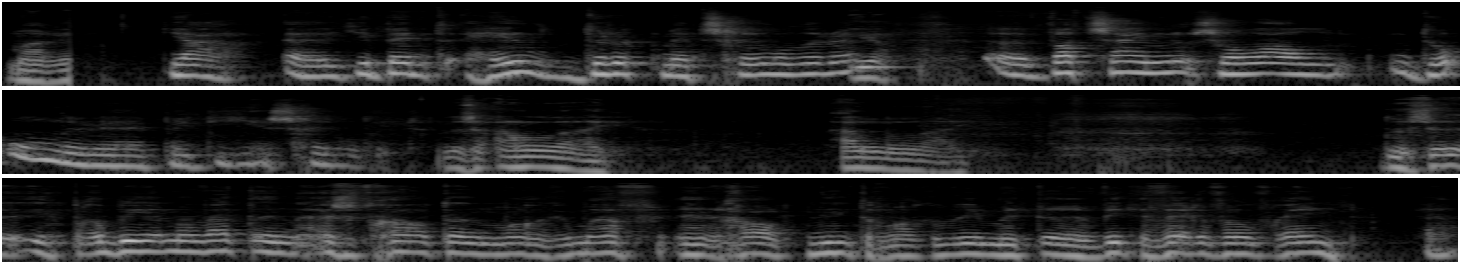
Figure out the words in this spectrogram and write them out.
Maar... Ja, uh, je bent heel druk met schilderen. Ja. Uh, wat zijn zoal de onderwerpen die je schildert? Dus allerlei. Allerlei. Dus ik probeer maar wat en als het gaat dan maak ik hem af. En gaat het niet, dan ga ik weer met witte verf overheen. Ja.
